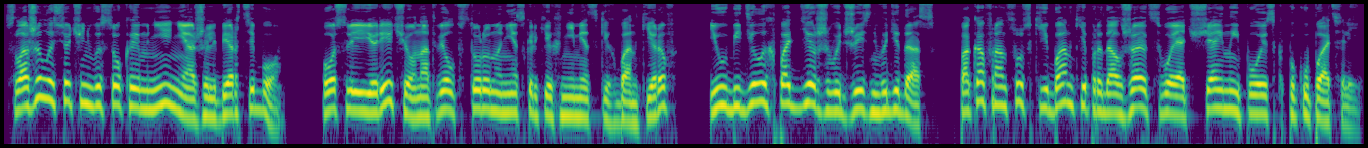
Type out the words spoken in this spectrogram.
сложилось очень высокое мнение о Жильберте Бо. После ее речи он отвел в сторону нескольких немецких банкиров и убедил их поддерживать жизнь в Adidas, пока французские банки продолжают свой отчаянный поиск покупателей.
